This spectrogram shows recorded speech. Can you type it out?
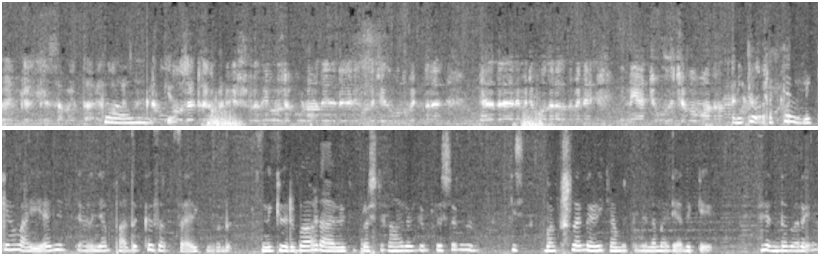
ഒരിക്കലും സമയത്ത് ചെയ്തു പോകുന്നു. പിന്നെ പറ്റി ബോധരാകുന്നു പിന്നെ ഇന്ന് ഞാൻ ചോദിച്ചപ്പോൾ മാത്രം എനിക്ക് ഉറക്കെ വിളിക്കാൻ വയ്യാഞ്ഞിട്ടാണ് ഞാൻ പതുക്കെ സംസാരിക്കുന്നത്. എനിക്ക് ഒരുപാട് ആരോഗ്യ പ്രശ്നം ആരോഗ്യ പ്രശ്നങ്ങൾ ഭക്ഷണം കഴിക്കാൻ പറ്റുന്നില്ല മര്യാദയ്ക്ക് എന്താ പറയുക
